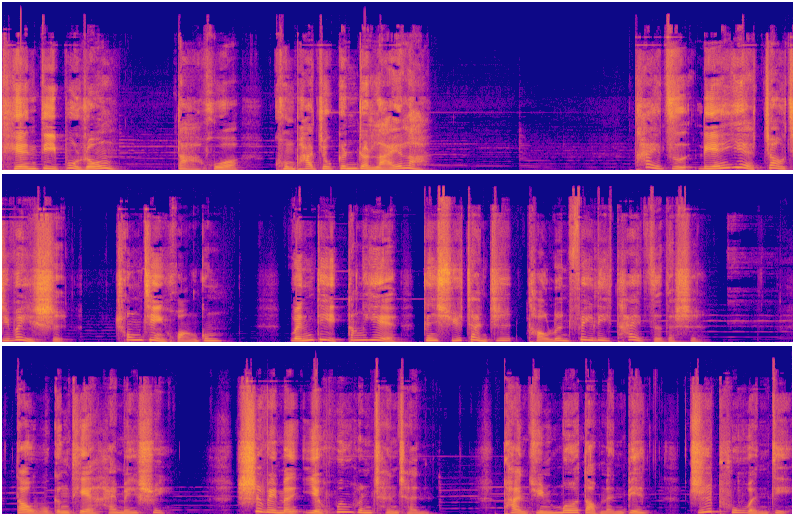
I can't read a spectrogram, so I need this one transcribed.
天地不容，大祸恐怕就跟着来了。太子连夜召集卫士，冲进皇宫。文帝当夜跟徐占之讨论废立太子的事，到五更天还没睡，侍卫们也昏昏沉沉。叛军摸到门边，直扑文帝。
